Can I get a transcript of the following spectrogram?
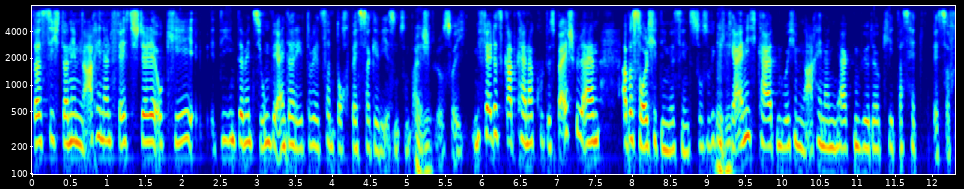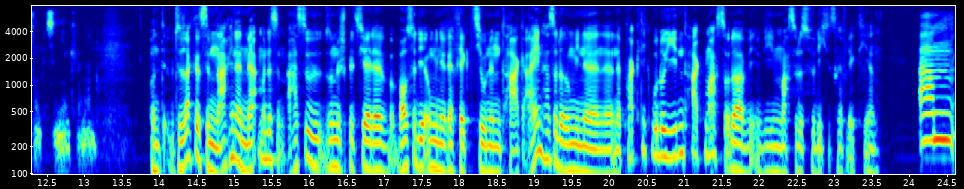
dass ich dann im Nachhinein feststelle, okay, die Intervention wäre in der Retro jetzt dann doch besser gewesen zum mhm. Beispiel. Mhm. Also ich, mir fällt jetzt gerade kein akutes Beispiel ein, aber solche Dinge sind so, so wirklich mhm. Kleinigkeiten, wo ich im Nachhinein merken würde, okay, das hätte besser funktionieren können. Und du sagst jetzt im Nachhinein merkt man das, hast du so eine spezielle, baust du dir irgendwie eine Reflexion in den Tag ein? Hast du da irgendwie eine, eine Praktik, wo du jeden Tag machst oder wie, wie machst du das für dich, das Reflektieren? Ähm,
